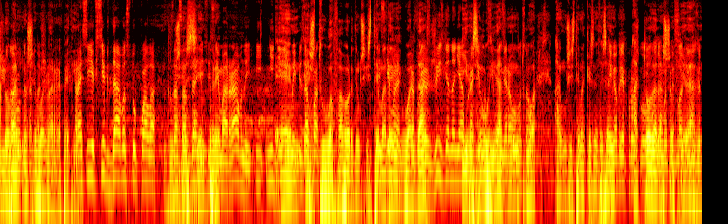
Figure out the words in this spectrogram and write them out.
global no se vuelva a repetir. Rusia siempre eh, estuvo a favor de un sistema de igualdad y de seguridad mutua, a un sistema que es necesario a todas las sociedades.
